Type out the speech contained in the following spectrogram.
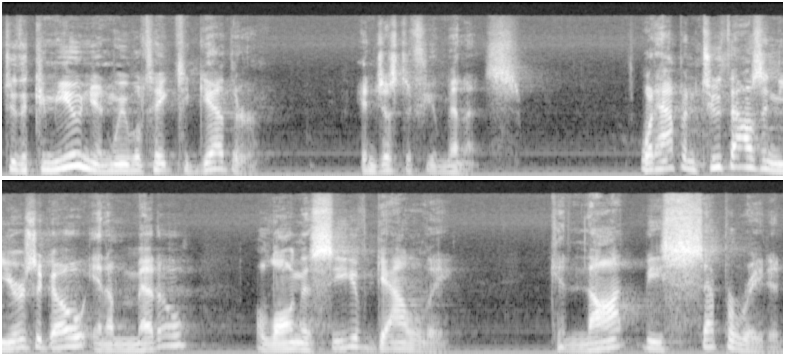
to the communion we will take together in just a few minutes. What happened 2,000 years ago in a meadow along the Sea of Galilee cannot be separated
